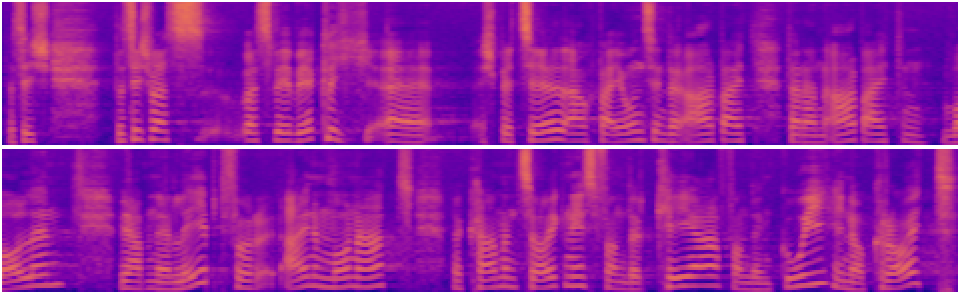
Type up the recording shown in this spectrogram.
Das ist, das ist was, was wir wirklich äh, speziell auch bei uns in der Arbeit daran arbeiten wollen. Wir haben erlebt, vor einem Monat, da kam ein Zeugnis von der KEA, von den GUI in Okreuth.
